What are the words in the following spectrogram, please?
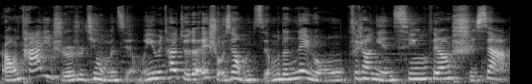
然后他一直是听我们节目，因为他觉得，哎，首先我们节目的内容非常年轻，非常时下。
